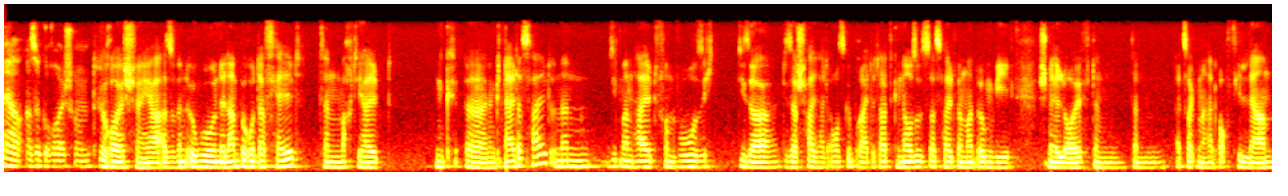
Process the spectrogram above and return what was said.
Ja, also Geräusche und. Geräusche, ja. Also wenn irgendwo eine Lampe runterfällt, dann macht die halt, einen, äh, dann knallt das halt und dann sieht man halt, von wo sich dieser, dieser Schall halt ausgebreitet hat. Genauso ist das halt, wenn man irgendwie schnell läuft, dann, dann erzeugt man halt auch viel Lärm.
